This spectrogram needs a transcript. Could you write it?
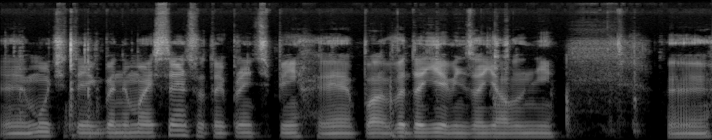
е, мучити якби немає сенсу. Та в принципі е, видає він заявлені. Е,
